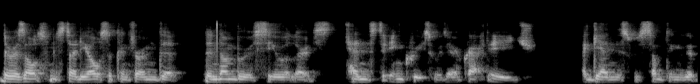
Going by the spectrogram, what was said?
The results from the study also confirmed that the number of CO alerts tends to increase with aircraft age. Again, this was something that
